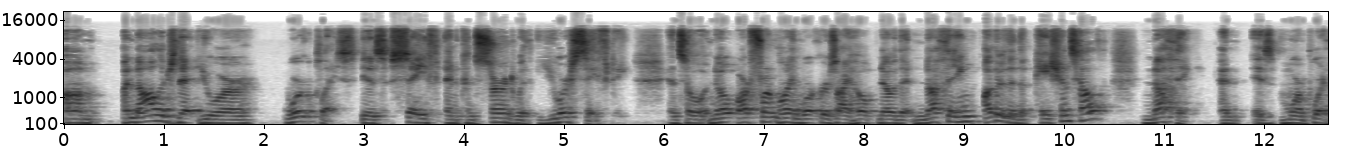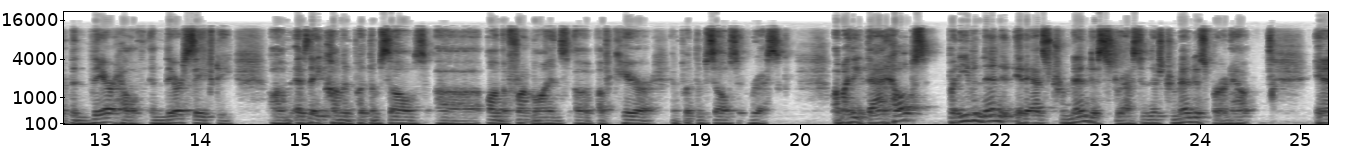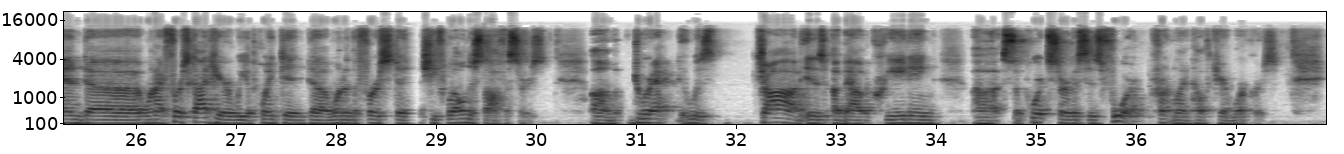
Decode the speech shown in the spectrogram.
Um, a knowledge that your workplace is safe and concerned with your safety. And so no our frontline workers I hope know that nothing other than the patient's health, nothing and is more important than their health and their safety um, as they come and put themselves uh, on the front lines of, of, care and put themselves at risk. Um, I think that helps, but even then, it, it, adds tremendous stress and there's tremendous burnout. And uh, when I first got here, we appointed uh, one of the first uh, chief wellness officers, um, direct, who was job is about creating uh, support services for frontline healthcare workers.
